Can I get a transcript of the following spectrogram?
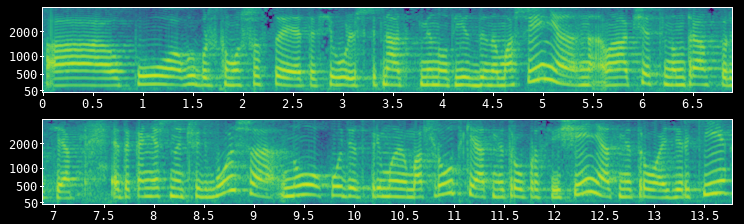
по Выборгскому шоссе это всего лишь 15 минут езды на машине. На общественном транспорте это, конечно, чуть больше, но ходят прямые маршрутки от метро Просвещения, от метро Озерки,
